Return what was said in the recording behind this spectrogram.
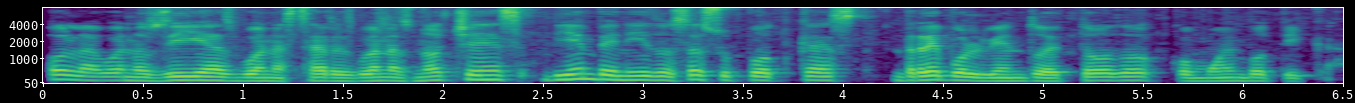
Hola, buenos días, buenas tardes, buenas noches. Bienvenidos a su podcast Revolviendo de todo como en botica.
